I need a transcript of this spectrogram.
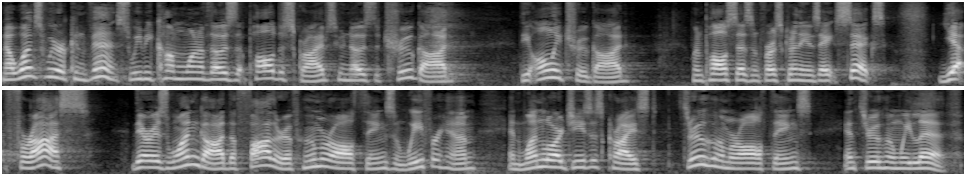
Now, once we are convinced, we become one of those that Paul describes who knows the true God, the only true God, when Paul says in 1 Corinthians 8 6, Yet for us, there is one God, the Father, of whom are all things, and we for him, and one Lord Jesus Christ, through whom are all things, and through whom we live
